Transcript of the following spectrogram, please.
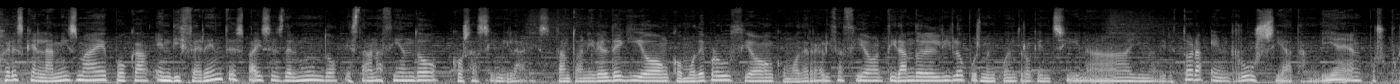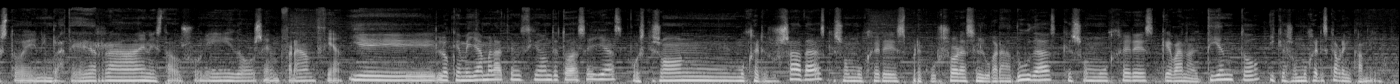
mujeres que en la misma época, en diferentes países del mundo, estaban haciendo cosas similares, tanto a nivel de guion como de producción, como de realización. Tirando el hilo, pues me encuentro que en China hay una directora, en Rusia también, por supuesto en Inglaterra, en Estados Unidos, en Francia. Y eh, lo que me llama la atención de todas ellas, pues que son mujeres usadas, que son mujeres precursoras en lugar a dudas, que son mujeres que van al tiento y que son mujeres que abren camino.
